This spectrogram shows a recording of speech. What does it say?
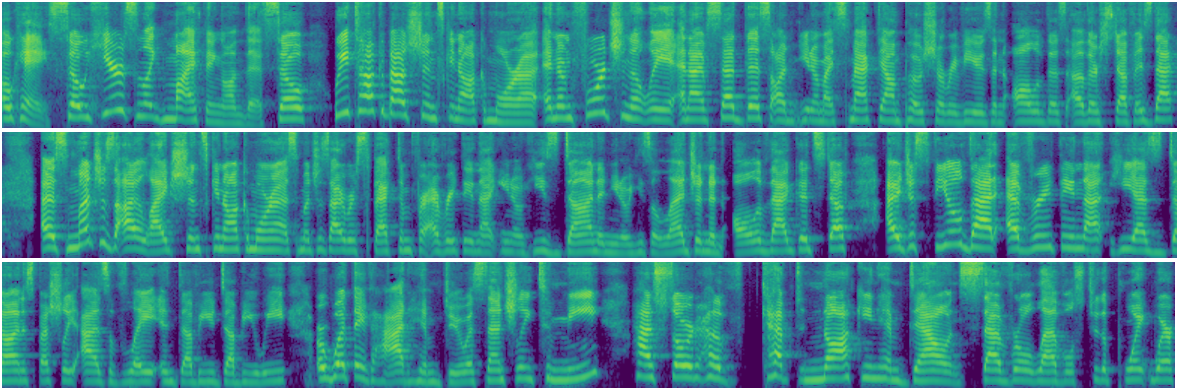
Okay, so here's like my thing on this. So we talk about Shinsuke Nakamura, and unfortunately, and I've said this on you know my SmackDown post show reviews and all of this other stuff, is that as much as I like Shinsuke Nakamura, as much as I respect him for everything that you know he's done, and you know he's a legend and all of that good stuff, I just feel that everything that he has done, especially as of late in WWE, or what they've had him do, essentially to me, has sort of kept knocking him down several levels to the point where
